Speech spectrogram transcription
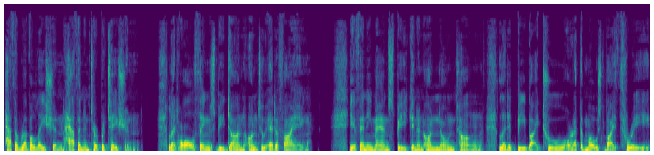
hath a revelation, hath an interpretation. Let all things be done unto edifying. If any man speak in an unknown tongue, let it be by two or at the most by three,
